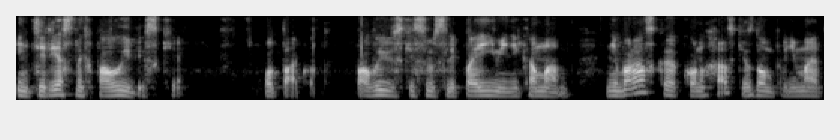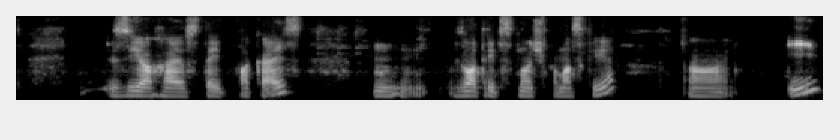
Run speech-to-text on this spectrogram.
интересных по вывеске. Вот так вот. По вывеске, в смысле, по имени команд. Небраска, Cornhuskers дома принимает The Ohio State Buckeyes в 2.30 ночи по Москве. А, И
